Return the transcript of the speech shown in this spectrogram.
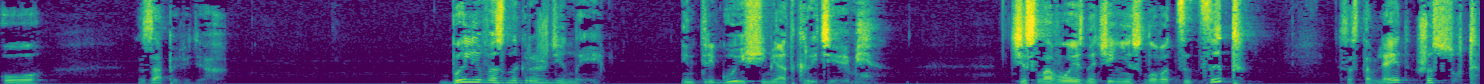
о заповедях были вознаграждены интригующими открытиями. Числовое значение слова «цицит» составляет 600.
